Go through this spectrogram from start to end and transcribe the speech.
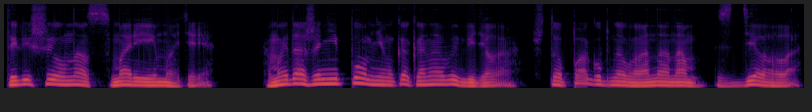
«Ты лишил нас с Марией матери. Мы даже не помним, как она выглядела, что пагубного она нам сделала.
